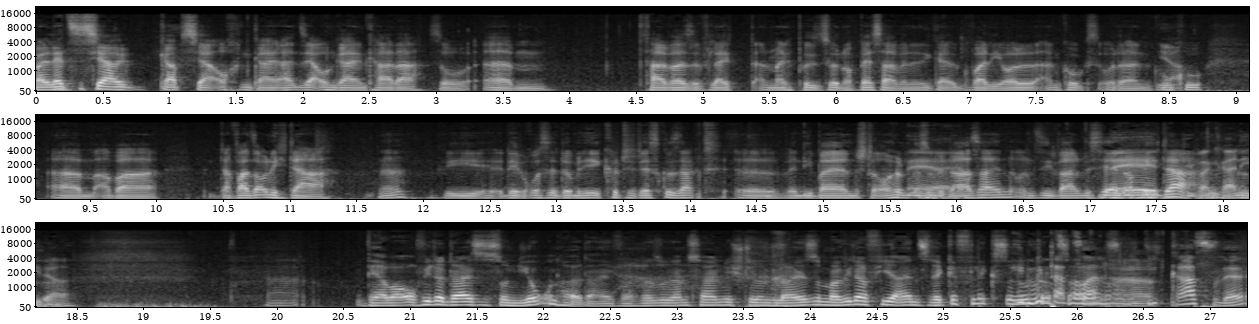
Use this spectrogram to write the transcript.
weil letztes Jahr gab es ja auch einen geilen, hatten sie ja auch einen geilen Kader. So, ähm, teilweise vielleicht an manchen Positionen noch besser, wenn du die Guardiol anguckst oder einen Goku. Ähm, aber da waren sie auch nicht da. Ne? Wie der große Dominik Kuczydesco sagt, äh, wenn die Bayern straucheln, müssen Ja, wir ja. da sein. Und sie waren bisher noch nicht da. die waren gar nicht Also, da. Wer aber auch wieder da ist, ist Union halt einfach. Ne? So ganz heimlich still und leise. Mal wieder 4-1 weggeflext in Die Unterzahl Unterzahl. ist richtig krass, ne?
